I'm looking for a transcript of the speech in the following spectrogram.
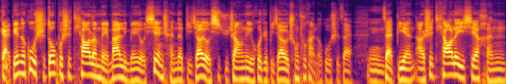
改编的故事都不是挑了美漫里面有现成的、比较有戏剧张力或者比较有冲突感的故事在嗯，在编，而是挑了一些很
